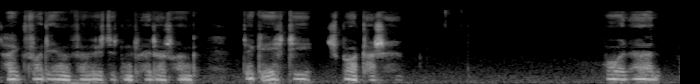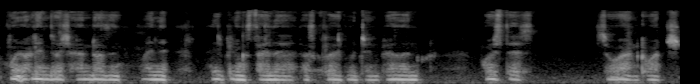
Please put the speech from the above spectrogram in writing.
Direkt vor dem verwüsteten Kleiderschrank decke ich die Sporttasche, wo in, wo in allem durcheinander sind meine Lieblingsteile, das Kleid mit den Perlen. Wo ist es? So ein Quatsch.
